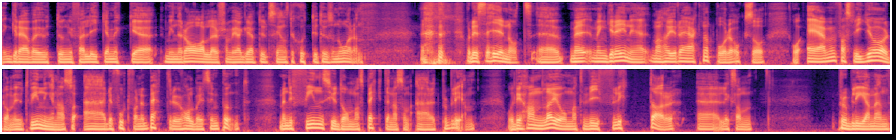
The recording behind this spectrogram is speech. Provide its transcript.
gräva ut ungefär lika mycket mineraler som vi har grävt ut de senaste 70 000 åren. och det säger något. Eh, men, men grejen är, man har ju räknat på det också. Och även fast vi gör de utvinningarna så är det fortfarande bättre ur hållbarhetssynpunkt. Men det finns ju de aspekterna som är ett problem. Och det handlar ju om att vi flyttar eh, liksom problemen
